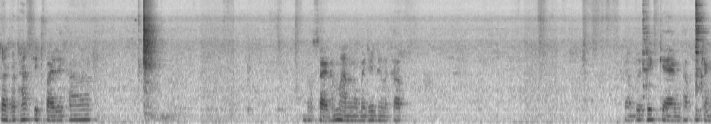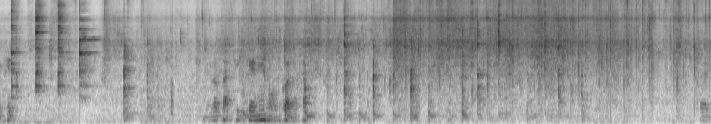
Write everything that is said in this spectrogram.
ตั้งกระทะติดไฟเลยครับ เราใส่น้ำมันลงไปนิดนึงนะครับ ตามด้วยพริกแกงครับพริกแกงเผ็ดเดี๋ยวเราผัดพริกแกงให้หอมก่อนนะครับใส่ใบ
